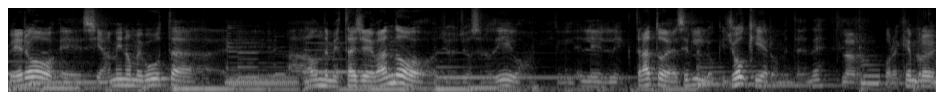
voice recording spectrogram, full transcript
Pero eh, si a mí no me gusta eh, a dónde me está llevando, yo, yo se lo digo. Trato de decirle lo que yo quiero, ¿me entendés? Claro. Por ejemplo, en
